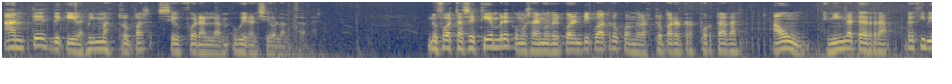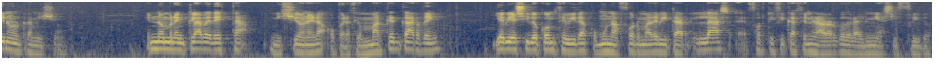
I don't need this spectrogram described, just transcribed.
antes de que las mismas tropas se fueran, hubieran sido lanzadas. No fue hasta septiembre, como sabemos del 44, cuando las tropas transportadas, aún en Inglaterra, recibieron otra misión. El nombre en clave de esta misión era Operación Market Garden y había sido concebida como una forma de evitar las eh, fortificaciones a lo largo de la línea Sigfrido.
